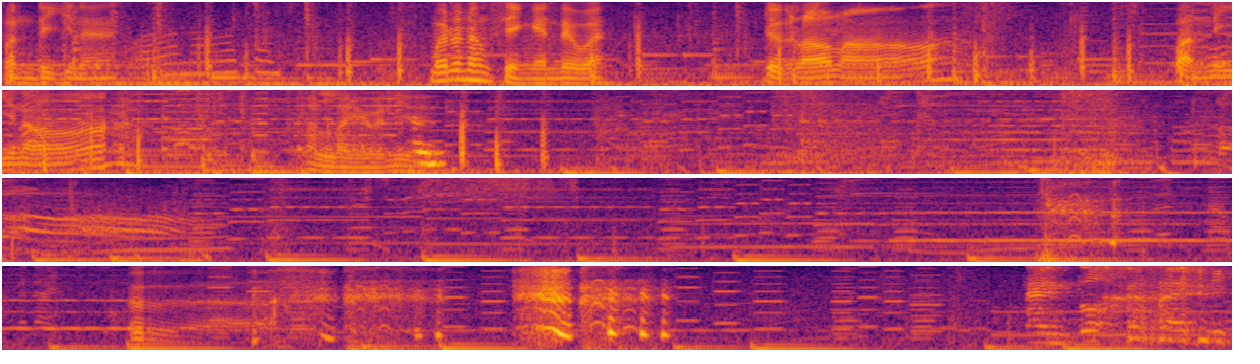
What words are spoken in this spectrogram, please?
ฟันดีนะไม่ต้องทำเสียงกันด้วยวะเดือดแล้วเนาะฝันนี้เนาะอะไรวะเนี่ย แต่งตัวอะไรนี่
